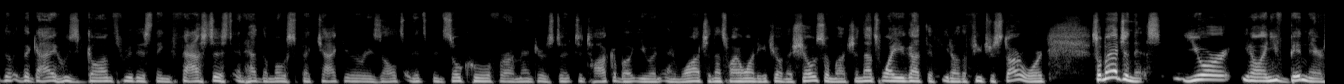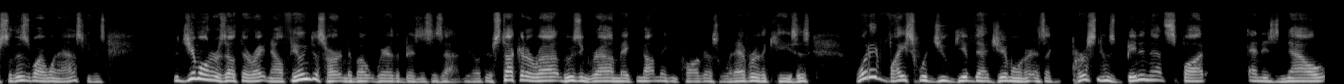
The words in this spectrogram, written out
the, the guy who's gone through this thing fastest and had the most spectacular results. And it's been so cool for our mentors to, to talk about you and, and watch. And that's why I wanted to get you on the show so much. And that's why you got the, you know, the future star award. So imagine this, you're, you know, and you've been there. So this is why I want to ask you this. The gym owners out there right now feeling disheartened about where the business is at. You know, they're stuck in a rut, losing ground, making, not making progress, whatever the case is. What advice would you give that gym owner as a person who's been in that spot and is now,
